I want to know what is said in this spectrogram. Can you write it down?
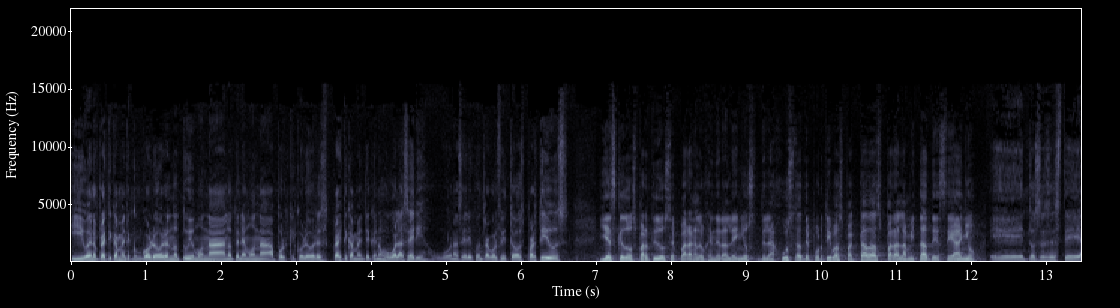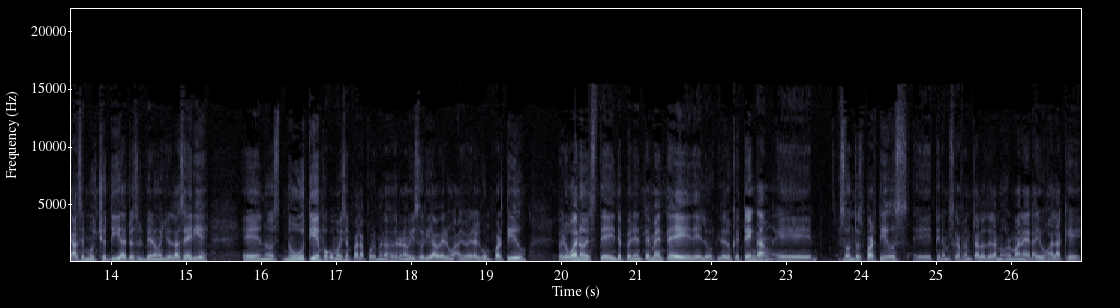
y bueno, prácticamente con Corredores no tuvimos nada, no tenemos nada porque Corredores prácticamente que no jugó la serie, jugó una serie contra Golfito dos partidos. Y es que dos partidos separan a los generaleños de las justas deportivas pactadas para la mitad de este año. Eh, entonces este, hace muchos días resolvieron ellos la serie, eh, no, no, hubo tiempo como dicen para por lo menos hacer una visoría, a ver, a ver algún partido, pero bueno, este, independientemente de, de, lo, de lo que tengan, eh, son dos partidos, eh, tenemos que afrontarlos de la mejor manera y ojalá que,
